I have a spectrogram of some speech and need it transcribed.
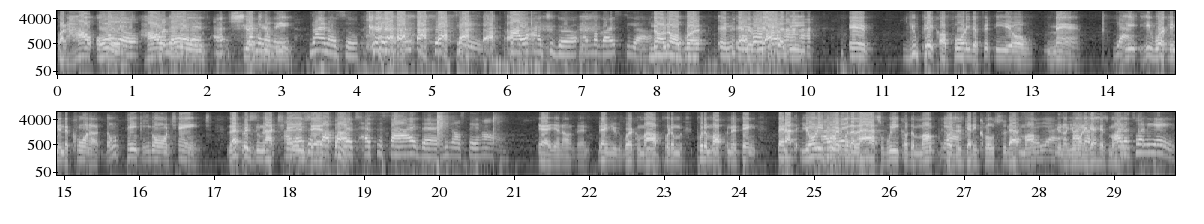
But how old? Hello. How old is, uh, should you 718 be? 902 15. Holla at your girl, Ema Garcia. No, no, but in, in reality, if you pick a 40 to 50 year old man, Yes. he, he working in the corner, don't think he going to change. Leopards do not change Unless their spots. gets SSI, then he gonna stay home. Yeah, you know, then, then you work him out, put him, put him up in the thing. But I th- you only do it for the last week of the month because Yeah. it's getting close to that month. Yeah, yeah. You know, you want to get his money. On the 28th.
